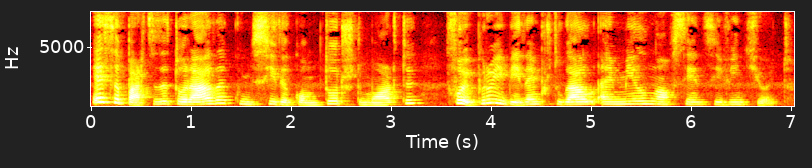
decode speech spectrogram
Essa parte da tourada, conhecida como touros de morte, foi proibida em Portugal em 1928.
